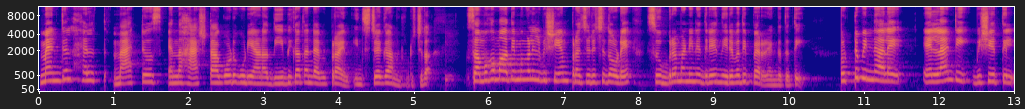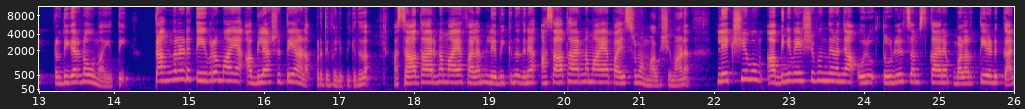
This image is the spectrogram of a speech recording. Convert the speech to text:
മെന്റൽ ഹെൽത്ത് മാറ്റേഴ്സ് എന്ന ഹാഷ്ടാഗോട് കൂടിയാണ് ദീപിക തന്റെ അഭിപ്രായം ഇൻസ്റ്റാഗ്രാമിൽ കുറിച്ചത് സമൂഹ മാധ്യമങ്ങളിൽ വിഷയം പ്രചരിച്ചതോടെ സുബ്രഹ്മണ്യനെതിരെ നിരവധി പേർ രംഗത്തെത്തി. തൊട്ടു പിന്നാലെ ടി വിഷയത്തിൽ പ്രതികരണവുമായി എത്തി തങ്ങളുടെ തീവ്രമായ അഭിലാഷത്തെയാണ് പ്രതിഫലിപ്പിക്കുന്നത്. അസാധാരണമായ ഫലം ലഭിക്കുന്നതിന് അസാധാരണമായ പരിശ്രമം ആവശ്യമാണ്. ലക്ഷ്യവും അഭിനിവേശവും നിറഞ്ഞ ഒരു തൊഴിൽ സംസ്കാരം വളർത്തിയെടുക്കാൻ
